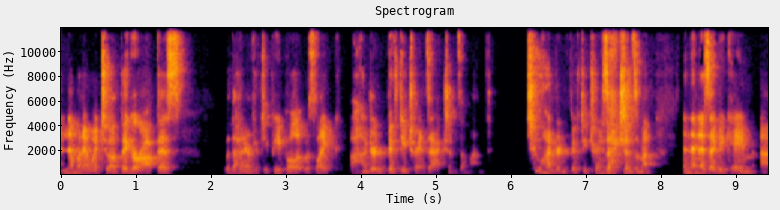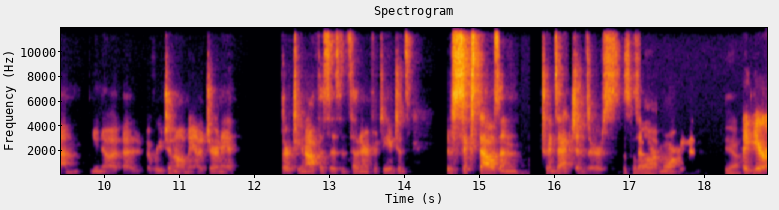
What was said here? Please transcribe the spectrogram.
and then when I went to a bigger office with 150 people, it was like 150 transactions a month, 250 transactions a month. And then as I became, um, you know, a, a regional manager and I had 13 offices and 750 agents, it was 6,000 transactions or so or more yeah. a year.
